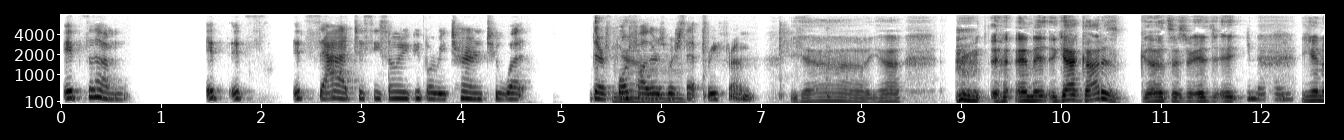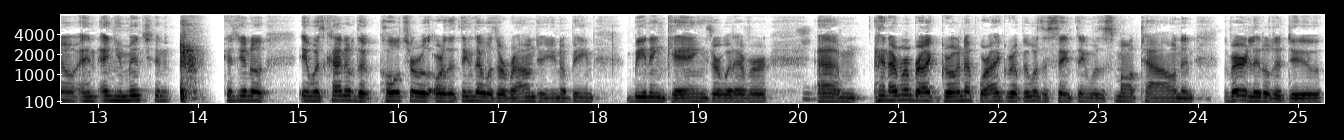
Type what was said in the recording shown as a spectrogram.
it's um it's it's it's sad to see so many people return to what their forefathers yeah. were set free from yeah, yeah. and it, yeah, God is good, sister. It, it, you know, and and you mentioned because you know it was kind of the culture or, the thing that was around you. You know, being being in gangs or whatever. Mm-hmm. Um, and I remember I growing up where I grew up, it was the same thing. It was a small town and very little to do.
